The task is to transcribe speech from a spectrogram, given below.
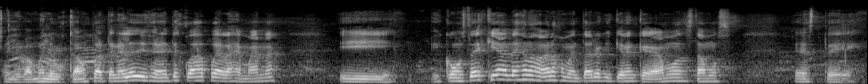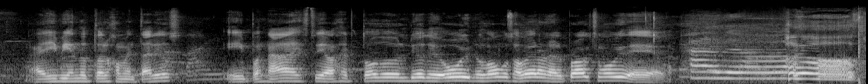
Y le vamos y le buscamos para tenerle diferentes cosas pues a la semana. Y, y como ustedes quieran, déjanos saber en los comentarios que quieren que hagamos. Estamos este ahí viendo todos los comentarios. Y pues nada, esto ya va a ser todo el día de hoy. Nos vamos a ver en el próximo video. Adiós. Adiós.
